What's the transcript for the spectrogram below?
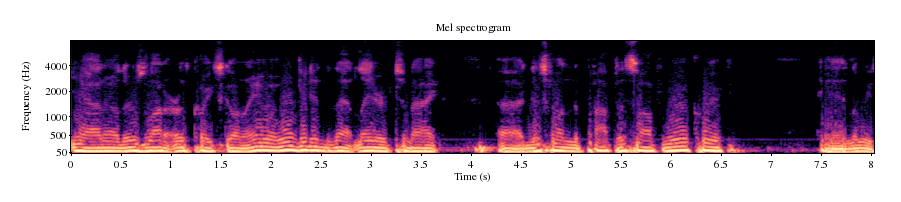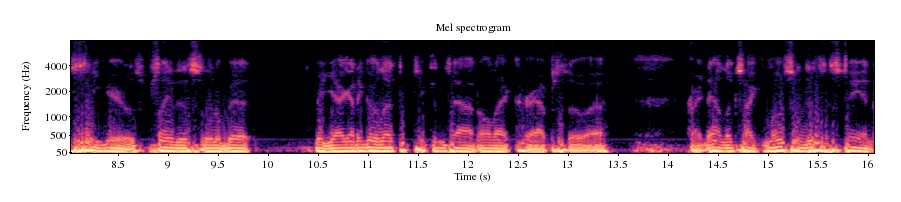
Yeah, I know. There's a lot of earthquakes going on. Anyway, we'll get into that later tonight. Uh, just wanted to pop this off real quick. And let me see this a little bit. But yeah, I got to go let the chickens out and all that crap. So uh, right now it looks like most of this is staying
